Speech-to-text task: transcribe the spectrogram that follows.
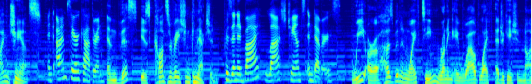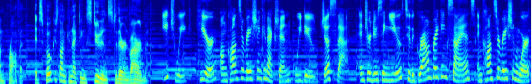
I'm Chance, And I'm Sarah Catherine, and this is Conservation Connection. presented by Last Chance Endeavors. We are a husband and wife team running a wildlife education nonprofit. It's focused on connecting students to their environment. Each week, here on Conservation Connection, we do just that, introducing you to the groundbreaking science and conservation work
